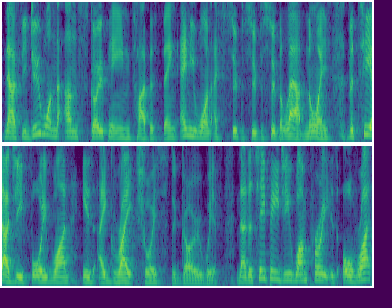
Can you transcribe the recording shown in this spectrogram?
Now, if you do want the unscoping type of thing and you want a super, super, super loud noise, the TRG41 is a great choice to go with. Now, the TPG1 Pro is alright,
